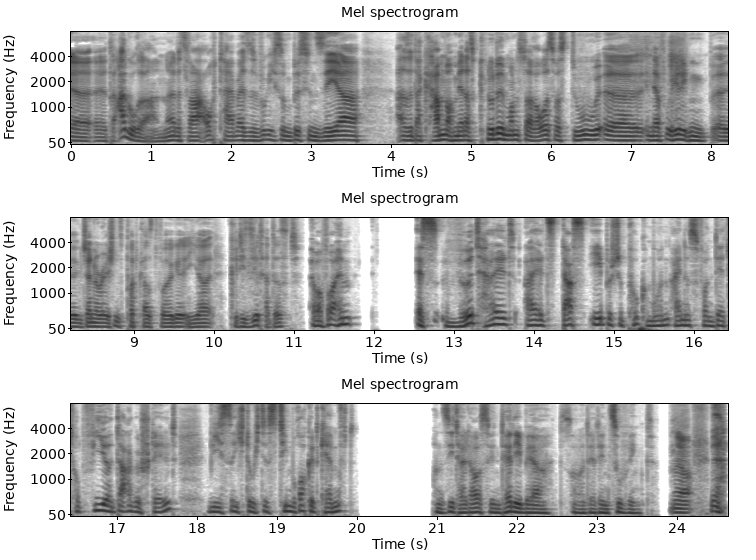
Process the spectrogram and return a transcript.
äh, äh, Dragoran, ne, das war auch teilweise wirklich so ein bisschen sehr. Also da kam noch mehr das Knuddelmonster raus, was du äh, in der vorherigen äh, Generations Podcast Folge hier kritisiert hattest. Aber vor allem, es wird halt als das epische Pokémon eines von der Top 4 dargestellt, wie es sich durch das Team Rocket kämpft. Und sieht halt aus wie ein Teddybär, so, der den zuwinkt. Ja.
